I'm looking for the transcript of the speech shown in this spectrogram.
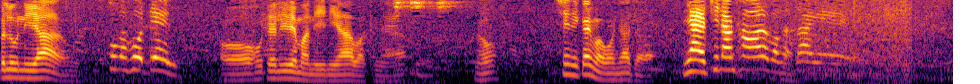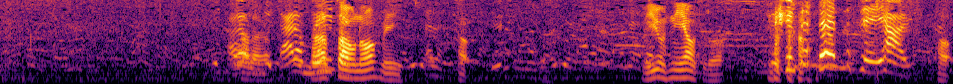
ဘယ်လိုနေရတာလဲဟိုမဟိုတယ်။အော်ဟိုတယ်လေးထဲမှာနေနေရပါခင်ဗျာ။နော်။ချင်းနေကြိုက်မှာပေါ့ညကြတာညချင်းအောင်ထားရတော့ပါငါတာရဲ့အဲ့တော့ဒါတော့။မေးဒါဆောင်နော်မင်း။ဟုတ်။ မင်းတို့နှစ်ယောက်ဆိုတော့တဲ့တဲ့ရဟုတ်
